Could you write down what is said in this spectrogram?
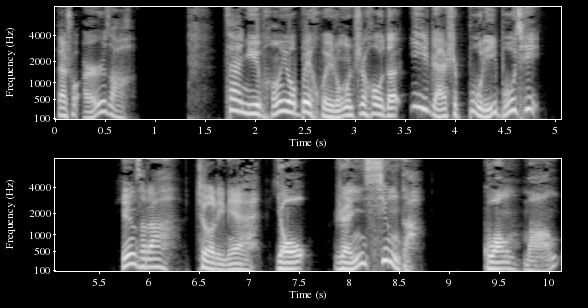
再说儿子啊，在女朋友被毁容之后的依然是不离不弃，因此呢，这里面有人性的光芒。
